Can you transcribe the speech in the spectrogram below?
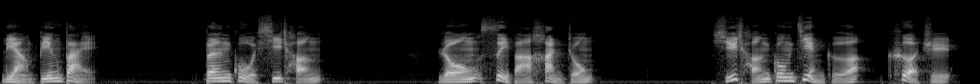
两兵败，奔固西城。荣遂拔汉中，徐成攻剑阁，克之。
